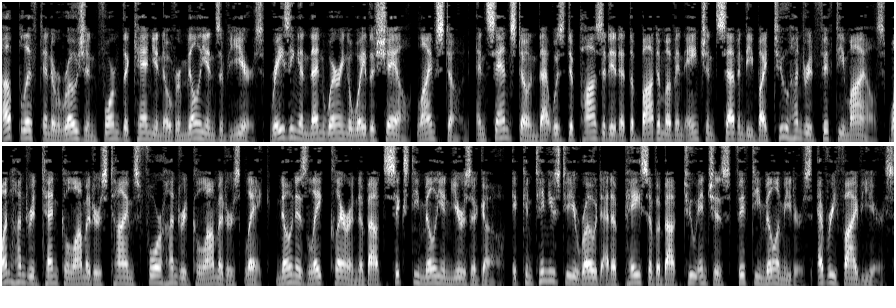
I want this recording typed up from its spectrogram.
Uplift and erosion formed the canyon over millions of years, raising and then wearing away the shale, limestone, and sandstone that was deposited at the bottom of an ancient 70 by 250 miles (110 kilometers times 400 kilometers) lake, known as Lake Claron about 60 million years ago. It continues to erode at a pace of about 2 inches (50 millimeters) every 5 years.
